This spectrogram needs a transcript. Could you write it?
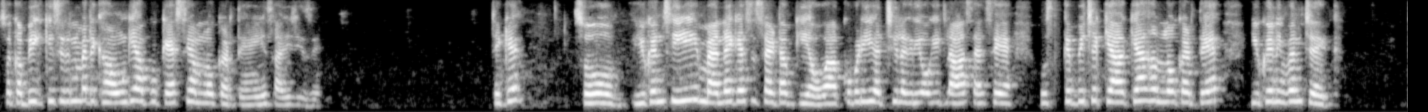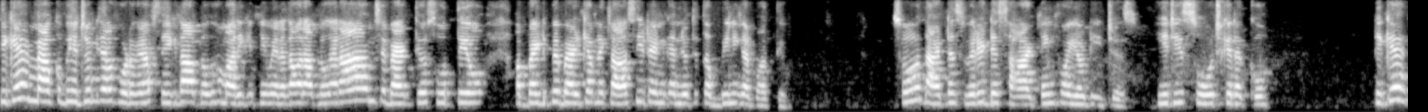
सो so, कभी किसी दिन मैं दिखाऊँगी आपको कैसे हम लोग करते हैं ये सारी चीज़ें। ठीक है? सो यू कैन सी मैंने कैसे सेटअप किया हुआ। आपको बड़ी अच्छी लग रही होगी क्लास ऐसे है। उसके पीछे क्या क्या हम लोग करते हैं यू कैन इवन चेक ठीक है, मैं आपको भेजूँगी, जरा फोटोग्राफ्स देखना, आप लोग हमारी कितनी मेहनत है और आप लोग आराम से बैठते हो, सोते हो, अब बेड पे बैठ के अपने क्लास ही अटेंड करनी होती तब भी नहीं कर पाते हो। So that is very disheartening for your teachers ये चीज़ सोच के रखो। ठीक है,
